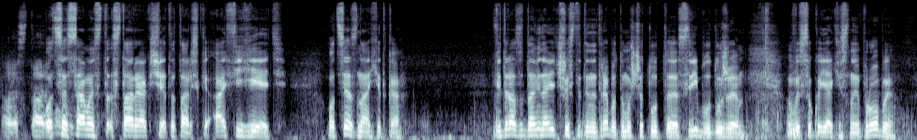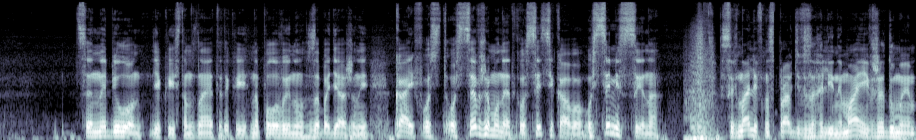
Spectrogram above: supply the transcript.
Але старе. Оце мабуть. саме ст- старе акче татарське. Офігеть. Оце знахідка. Відразу навіть, навіть чистити не треба, тому що тут е, срібло дуже високоякісної проби. Це не білон якийсь там, знаєте, такий наполовину забадяжений. Кайф, ось, ось це вже монетка, ось це цікаво, ось це місцина. Сигналів насправді взагалі немає, і вже думаємо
